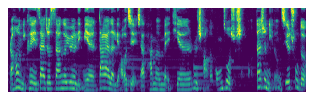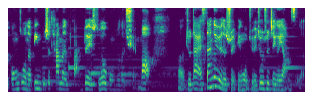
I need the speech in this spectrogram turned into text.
然后你可以在这三个月里面大概的了解一下他们每天日常的工作是什么，但是你能接触的工作呢，并不是他们团队所有工作的全貌，呃，就大概三个月的水平，我觉得就是这个样子了。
